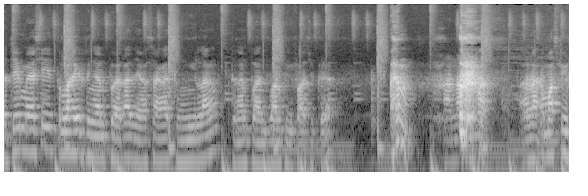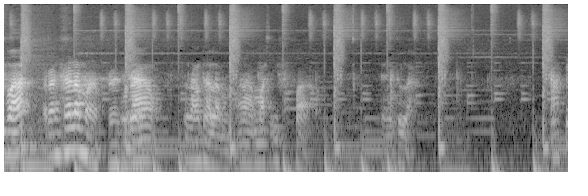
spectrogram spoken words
Jadi Messi terlahir dengan bakat yang sangat gemilang dengan bantuan FIFA juga. anak emas Anak emas FIFA, orang dalam mas orang orang dalam, anak emas FIFA. Ya itulah. Tapi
